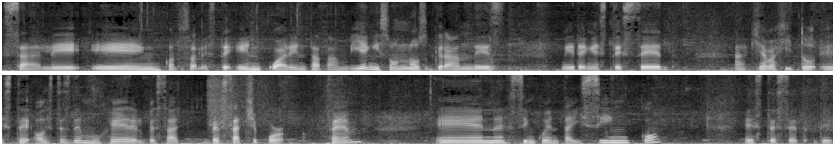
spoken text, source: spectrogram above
sale en ¿cuánto sale este? En 40 también y son los grandes. Miren este set. Aquí abajito este, oh, este es de mujer, el Versace, Versace por Femme en 55. Este set de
